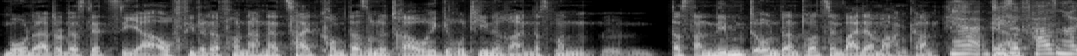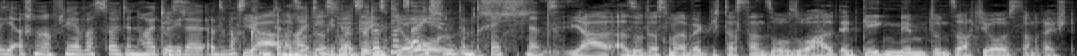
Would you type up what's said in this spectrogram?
Monat oder das letzte Jahr auch viele davon. Nach einer Zeit kommt da so eine traurige Routine rein, dass man das dann nimmt und dann trotzdem weitermachen kann. Ja, diese ja. Phasen hatte ich auch schon oft. Ja, was soll denn heute das, wieder, also was ja, kommt denn also, heute wieder? So, dass man es eigentlich schon damit rechnet. Ja, also dass man wirklich das dann so, so halt entgegennimmt und sagt, ja, ist dann recht.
